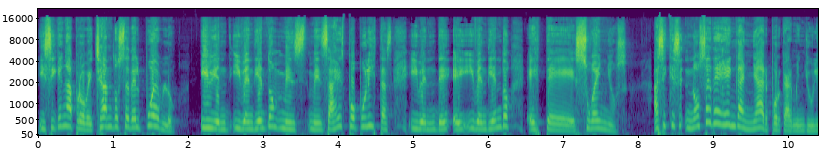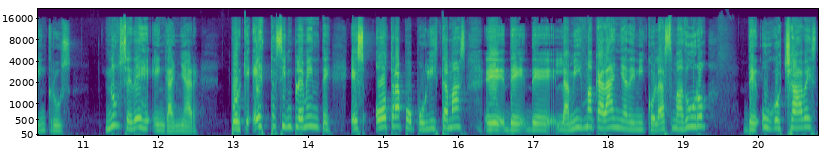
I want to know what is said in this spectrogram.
y siguen aprovechándose del pueblo. Y, vendiendo mensajes populistas y, eh, y vendiendo este, sueños. Así que no se deje engañar por Carmen Yulín Cruz. No se deje engañar porque esta simplemente es otra populista más eh, de, de, la misma calaña de Nicolás Maduro, de Hugo Chávez,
